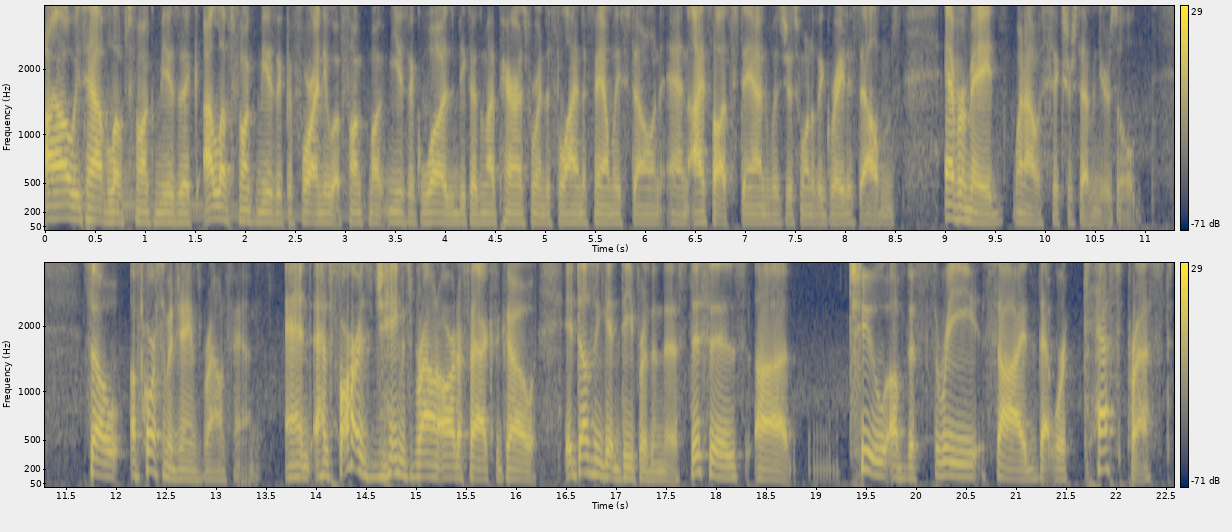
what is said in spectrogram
I always have loved funk music. I loved funk music before I knew what funk music was because my parents were into Sly and the Family Stone, and I thought Stand was just one of the greatest albums ever made when I was six or seven years old. So, of course, I'm a James Brown fan. And as far as James Brown artifacts go, it doesn't get deeper than this. This is uh, two of the three sides that were test pressed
